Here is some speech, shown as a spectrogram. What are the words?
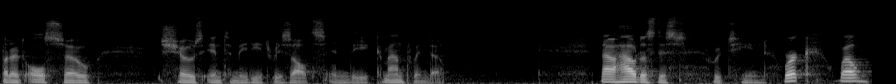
but it also shows intermediate results in the command window. Now, how does this routine work? Well,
